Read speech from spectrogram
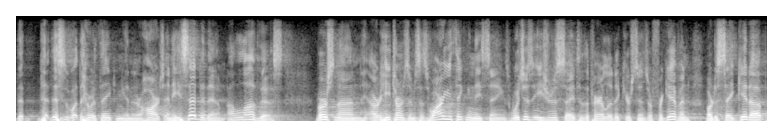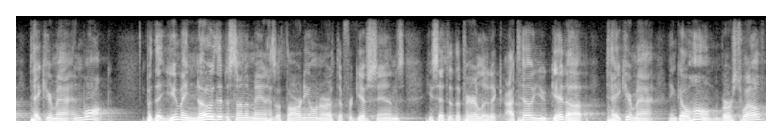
that, that this is what they were thinking in their hearts. And he said to them, I love this. Verse 9, or he turns to them and says, Why are you thinking these things? Which is easier to say to the paralytic, Your sins are forgiven, or to say, Get up, take your mat, and walk? But that you may know that the Son of Man has authority on earth to forgive sins, he said to the paralytic, I tell you, get up, take your mat, and go home. Verse 12,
